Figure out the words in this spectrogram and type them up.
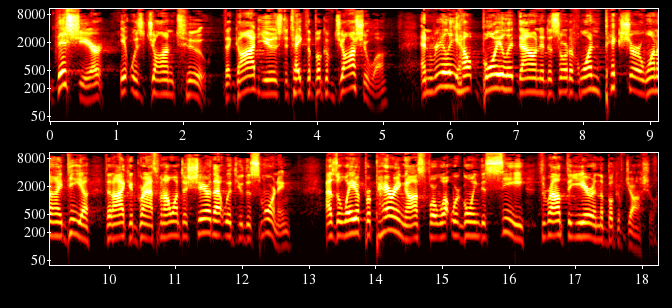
This year, it was John 2 that God used to take the book of Joshua and really help boil it down into sort of one picture, one idea that I could grasp. And I want to share that with you this morning as a way of preparing us for what we're going to see throughout the year in the book of Joshua.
